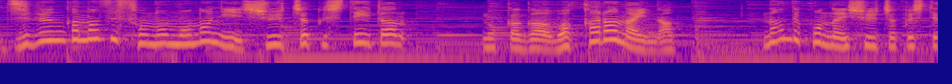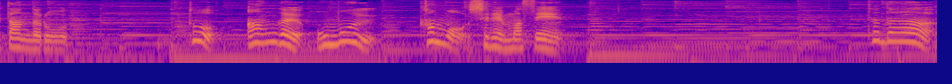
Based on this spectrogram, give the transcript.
自分がなぜそのものに執着していたのかがわからないな。なんでこんなに執着してたんだろうと案外思うかもしれません。ただ、ま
